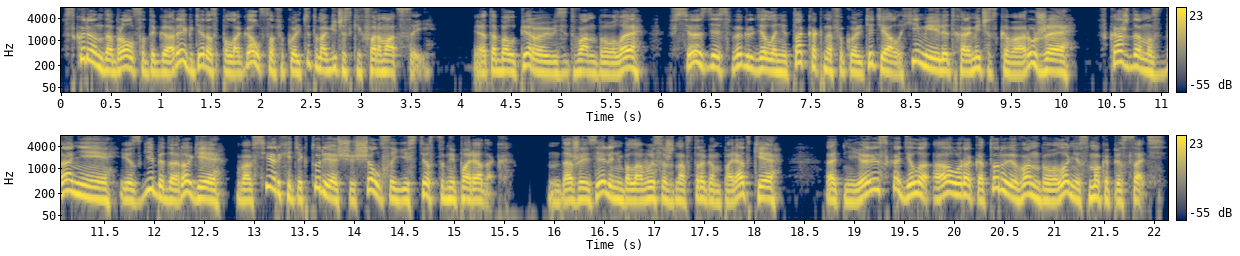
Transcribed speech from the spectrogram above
Вскоре он добрался до горы, где располагался факультет магических формаций. Это был первый визит Ван Буэлэ. Всё здесь выглядело не так, как на факультете алхимии или дхармического оружия. В каждом здании, изгибе дороги, во всей архитектуре ощущался естественный порядок. Даже зелень была высажена в строгом порядке. От неё исходила аура, которую Ван Буэлэ не смог описать.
